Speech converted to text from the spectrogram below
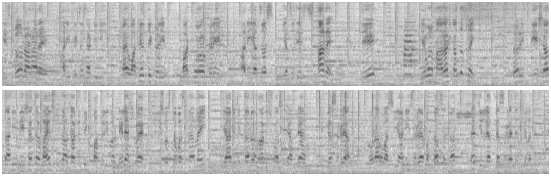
हे स्थळ राहणार आहे. आणि त्याच्यासाठी मी काय वाटेल ते करेन पाठपुरावा करेन. आणि याचं याचं जे स्थान आहे ते केवळ महाराष्ट्रातच नाही तर देशात आणि देशाच्या बाहेर सुद्धा जागतिक पातळीवर नेल्याशिवाय मी स्वस्त बसणार नाही. या निमित्तानं हा विश्वास मी आपल्या इथल्या सगळ्या लोणारवासी आणि सगळ्या मतदारसंघात त्या जिल्ह्यातल्या सगळ्या जनतेला देतो.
